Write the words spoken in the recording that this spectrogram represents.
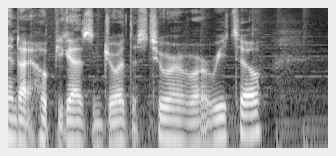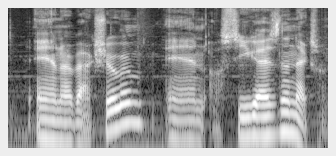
And I hope you guys enjoyed this tour of our retail and our back showroom. And I'll see you guys in the next one.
